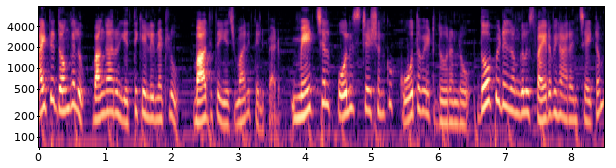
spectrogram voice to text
అయితే దొంగలు బంగారం ఎత్తికెళ్ళినట్లు బాధిత యజమాని తెలిపాడు. మేడ్చల్ పోలీస్ స్టేషన్కు కోతవేట దూరంలో దోపిడీ దొంగలు స్వైర విహారం చేయటం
